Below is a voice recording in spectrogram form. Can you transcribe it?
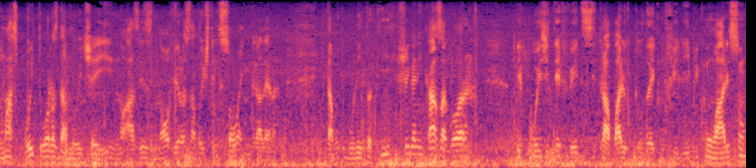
umas 8 horas da noite aí, às vezes 9 horas da noite tem sol ainda, galera. Tá muito bonito aqui. Chegando em casa agora, depois de ter feito esse trabalho todo aí com o Felipe, com o Alisson.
